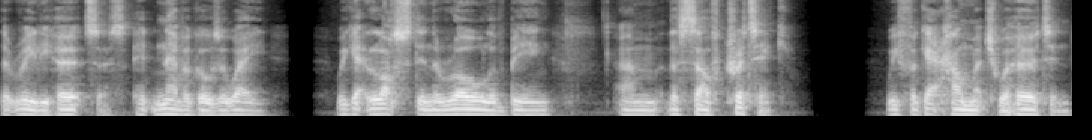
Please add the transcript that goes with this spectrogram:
that really hurts us. It never goes away. We get lost in the role of being um, the self critic we forget how much we're hurting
